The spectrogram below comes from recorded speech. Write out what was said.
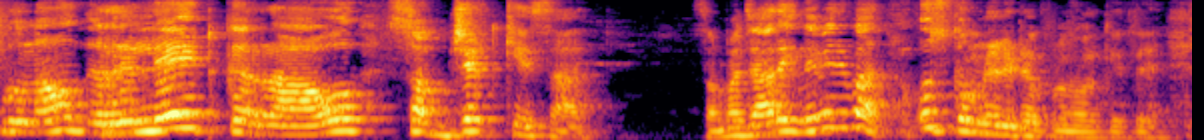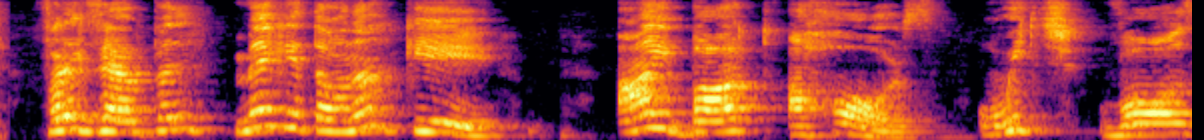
प्रोनाउन रिलेट कर रहा हो सब्जेक्ट के साथ। समझ आ रही है मेरी बात? उसको हम रिलेटिव प्रोनाउन कहते हैं। फॉर एग्ज़ाम्पल मैं कहता हूँ ना कि I bought a horse which was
